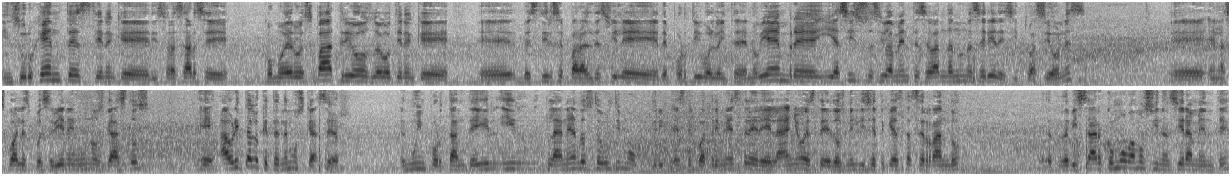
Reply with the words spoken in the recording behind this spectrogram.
insurgentes, tienen que disfrazarse como héroes patrios, luego tienen que eh, vestirse para el desfile deportivo el 20 de noviembre y así sucesivamente se van dando una serie de situaciones eh, en las cuales pues se vienen unos gastos. Eh, ahorita lo que tenemos que hacer es muy importante ir, ir planeando este último este cuatrimestre del año, este 2017 que ya está cerrando, revisar cómo vamos financieramente,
